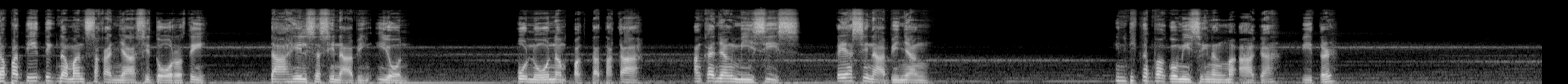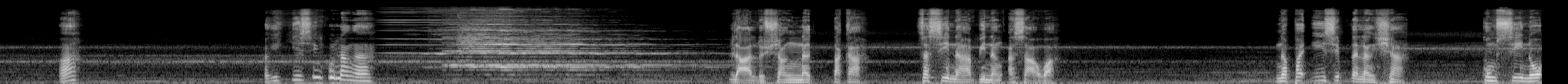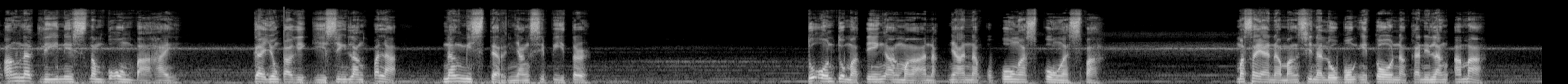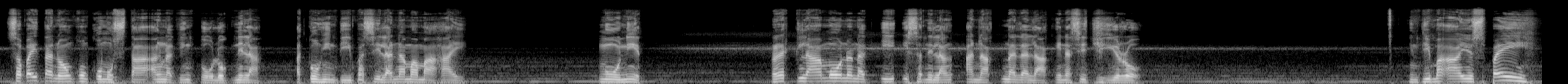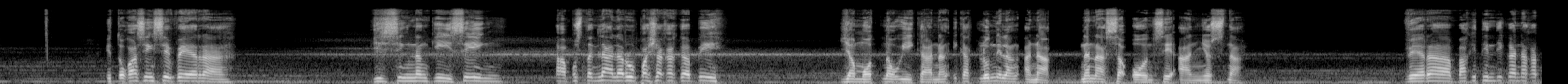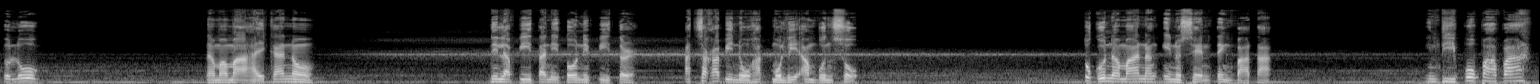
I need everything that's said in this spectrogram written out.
Napatitig naman sa kanya si Dorothy dahil sa sinabing iyon. Puno ng pagtataka ang kanyang misis kaya sinabi niyang, Hindi ka ba gumising ng maaga, Peter? Ha? Pagigising ko lang ah. Lalo siyang nagtaka sa sinabi ng asawa. Napaisip na lang siya kung sino ang naglinis ng buong bahay. Gayong kagigising lang pala ng mister niyang si Peter. Doon dumating ang mga anak niya na pupungas-pungas pa. Masaya namang sinalubong ito ng kanilang ama. Sabay tanong kung kumusta ang naging tulog nila at kung hindi pa sila namamahay. Ngunit, reklamo na nag-iisa nilang anak na lalaki na si Jiro. Hindi maayos pa eh. Ito kasing si Vera. Gising ng gising. Tapos naglalaro pa siya kagabi. Yamot na wika ng ikatlo nilang anak na nasa 11 anyos na. Vera, bakit hindi ka nakatulog? Namamahay ka no? Nilapitan ito ni Peter at saka binuhat muli ang bunso. Tugon naman ng inosenteng bata. Hindi po papa.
